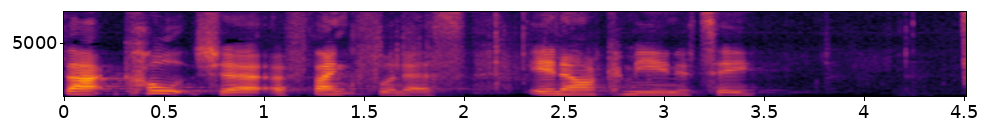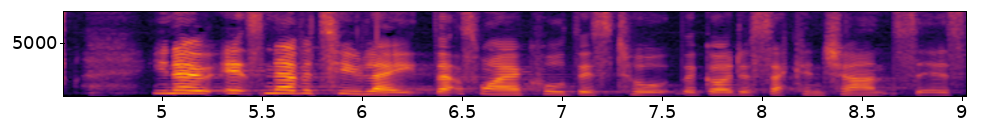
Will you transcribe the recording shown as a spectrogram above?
that culture of thankfulness in our community. You know, it's never too late. That's why I called this talk The God of Second Chances.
